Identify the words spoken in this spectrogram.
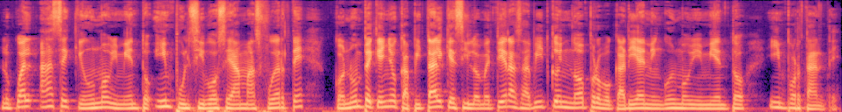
lo cual hace que un movimiento impulsivo sea más fuerte con un pequeño capital que si lo metieras a Bitcoin no provocaría ningún movimiento importante.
